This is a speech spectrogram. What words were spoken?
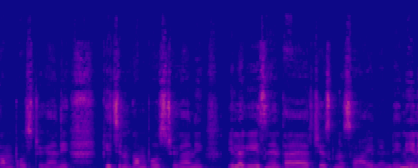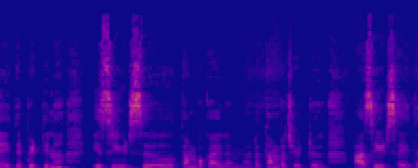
కంపోస్ట్ కానీ కిచెన్ కంపోస్ట్ కానీ ఇలా వేసి నేను తయారు చేసుకున్న సాయిల్ అండి. నేనైతే పెట్టిన ఈ సీడ్స్ తంపకాయలు అనమాట తంప చెట్టు. ఆ సీడ్స్ అయితే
